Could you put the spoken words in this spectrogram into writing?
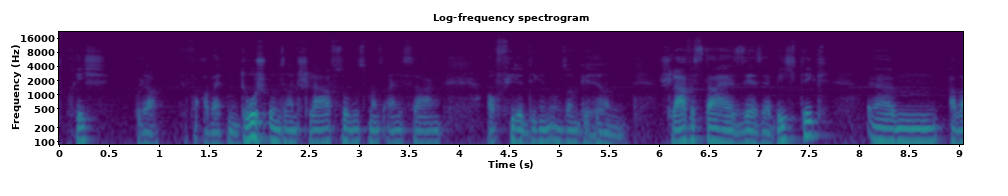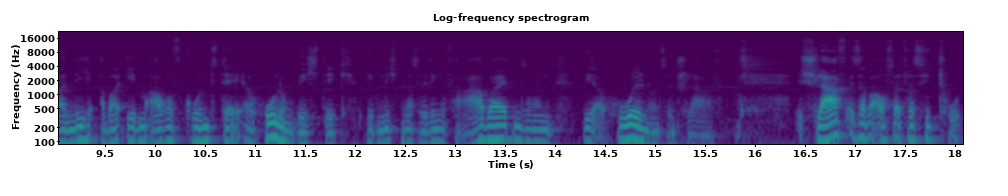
sprich, oder wir verarbeiten durch unseren Schlaf, so muss man es eigentlich sagen, auch viele Dinge in unserem Gehirn. Schlaf ist daher sehr, sehr wichtig, ähm, aber, nicht, aber eben auch aufgrund der Erholung wichtig. Eben nicht nur, dass wir Dinge verarbeiten, sondern wir erholen uns im Schlaf. Schlaf ist aber auch so etwas wie Tod.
